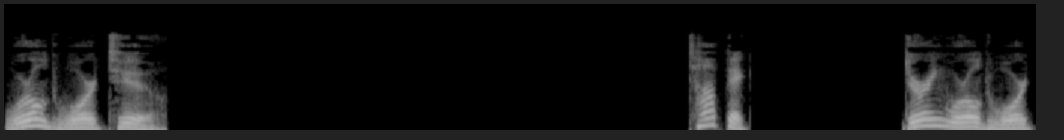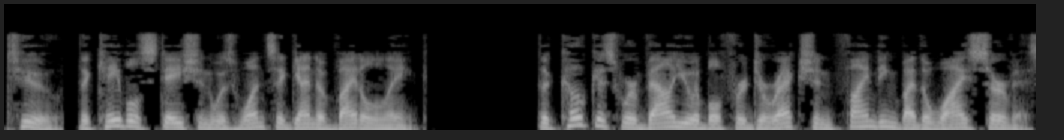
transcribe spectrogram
World War II During World War II, the cable station was once again a vital link. The Cocos were valuable for direction finding by the Y service,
